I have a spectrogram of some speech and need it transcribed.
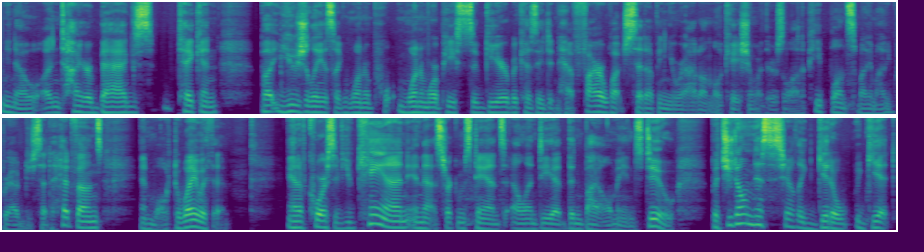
you know, entire bags taken, but usually it's like one or, one or more pieces of gear because they didn't have Firewatch set up and you were out on location where there's a lot of people and somebody might have grabbed your set of headphones and walked away with it. And of course, if you can, in that circumstance, L&D it, then by all means do. But you don't necessarily get a, get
